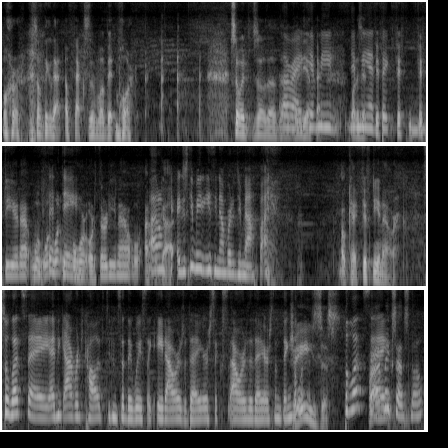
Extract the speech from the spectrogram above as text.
or something that affects them a bit more. so, it, so the, the All right, the give effect- me- what give is me it? a fif- big- fifty an hour, what, what, what- 50. or or thirty an hour? I I don't forgot. care. Just give me an easy number to do math by. Okay, fifty an hour. So let's say I think average college students said they waste like eight hours a day or six hours a day or something. But Jesus. But let's say Well, that makes sense, though.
